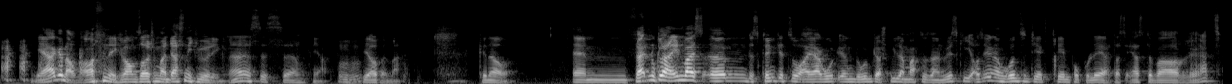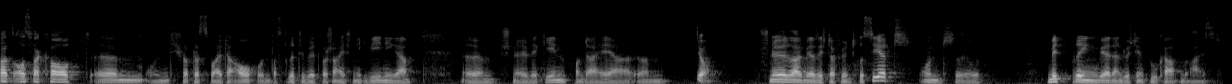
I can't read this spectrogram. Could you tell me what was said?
ja, genau, warum nicht? Warum sollte man das nicht würdigen? Ne? Es ist, äh, ja, mhm. wie auch immer. Genau. Ähm, vielleicht ein kleiner Hinweis, ähm, das klingt jetzt so, ah ja gut, irgendein berühmter Spieler macht so seinen Whisky. Aus irgendeinem Grund sind die extrem populär. Das erste war ratzfatz ausverkauft ähm, und ich glaube das zweite auch und das dritte wird wahrscheinlich nicht weniger ähm, schnell weggehen. Von daher, ähm, ja, schnell sein, wer sich dafür interessiert und äh, mitbringen, wer dann durch den Flughafen reist.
